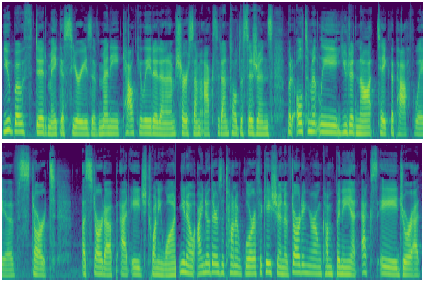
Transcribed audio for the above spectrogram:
You both did make a series of many calculated and I'm sure some accidental decisions, but ultimately you did not take the pathway of start a startup at age 21. You know, I know there's a ton of glorification of starting your own company at X age or at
